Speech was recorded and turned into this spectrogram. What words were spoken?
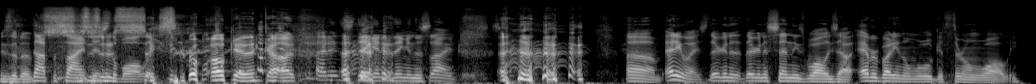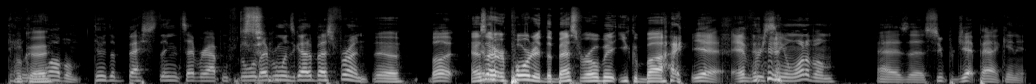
is it a Not the is scientist, it a the girl? Okay, thank God. I didn't stick anything in the scientists. Um. Anyways, they're gonna they're gonna send these Wallies out. Everybody in the world gets their own WALL-E. They Okay. love them. They're the best thing that's ever happened for the world. Everyone's got a best friend. yeah. But As every- I reported, the best robot you could buy. Yeah, every single one of them has a super jetpack in it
